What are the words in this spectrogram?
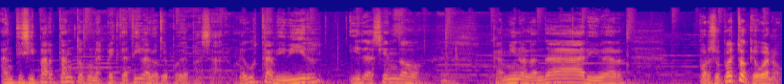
anticipar tanto con expectativa lo que puede pasar. Me gusta vivir, ir haciendo camino al andar y ver. Por supuesto que, bueno,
